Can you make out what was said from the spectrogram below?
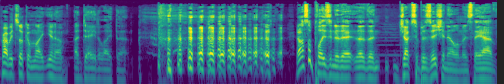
probably took him like you know a day to light that. It also plays into the, the the juxtaposition elements they have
